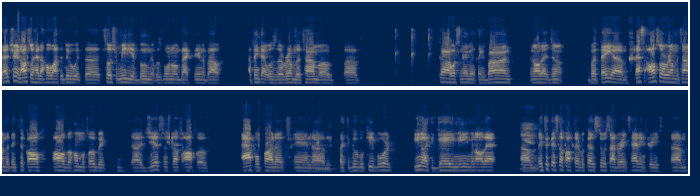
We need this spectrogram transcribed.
that trend also had a whole lot to do with the social media boom that was going on back then about I think that was around the time of uh, God, what's the name of that thing, Vine and all that junk. But they um, that's also around the time that they took off all the homophobic uh, gifs and stuff off of Apple products and um, like the Google keyboard. You know, like the gay meme and all that. Um, Yeah. They took that stuff off there because suicide rates had increased. Um,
